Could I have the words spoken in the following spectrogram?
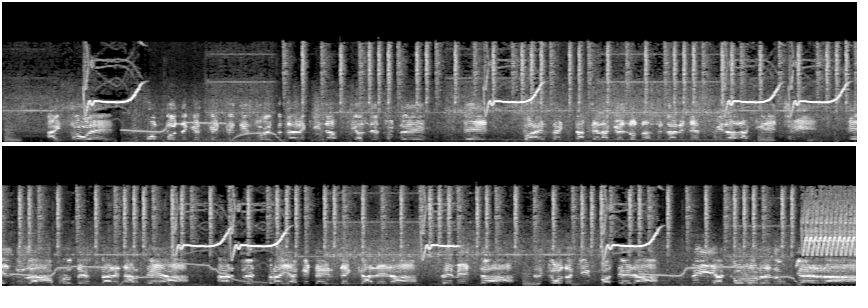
Aizue, puntu honek eskaintzen dizuetenarekin azti alde zute, ez, ba ez aitzatela geldotasunaren espiralak iretsi. Eldu da protestaren artea, hartu espraiak eta irten kalera, zementa, elkonekin batera, bila kolore dun gerra!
